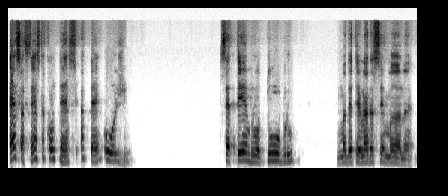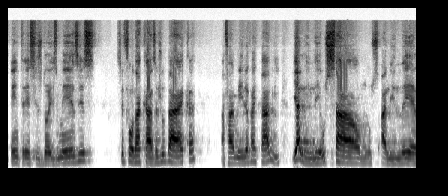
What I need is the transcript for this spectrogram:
Essa festa acontece até hoje. Setembro, outubro, uma determinada semana entre esses dois meses, se for na casa judaica, a família vai estar ali. E ali lê os salmos, ali lê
